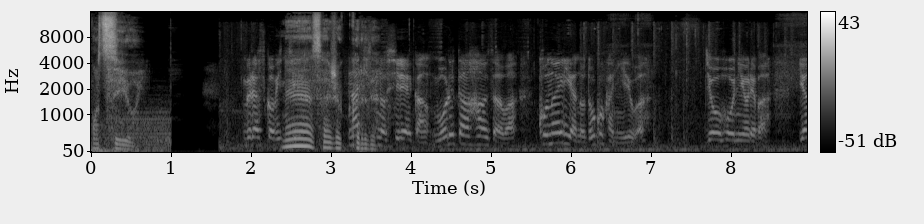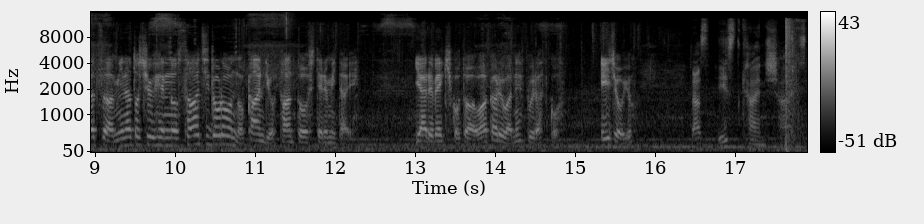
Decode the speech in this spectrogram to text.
もう強い。ブラスコビッチ。ねえ最初からだナチスの司令官ウォルター・ハウザーはこのエリアのどこかにいるわ。情報によれば奴は港周辺のサーチドローンの管理を担当してるみたい。やるべきことはわかるわねブラスコ。以上よ。Das ist kein Scheiß.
